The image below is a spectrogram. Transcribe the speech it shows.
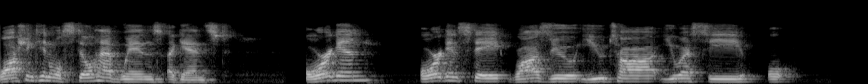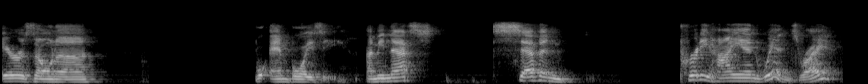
Washington will still have wins against Oregon, Oregon State, Wazoo, Utah, USC, Arizona, and Boise. I mean, that's seven pretty high end wins, right?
